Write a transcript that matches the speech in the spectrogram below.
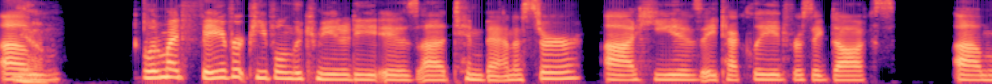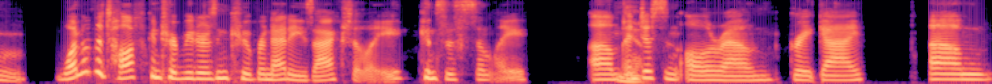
Um, Yeah. One of my favorite people in the community is uh, Tim Bannister. Uh, he is a tech lead for SIGDocs. Um, one of the top contributors in Kubernetes, actually, consistently, um, Yeah. and just an all around great guy. Um,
